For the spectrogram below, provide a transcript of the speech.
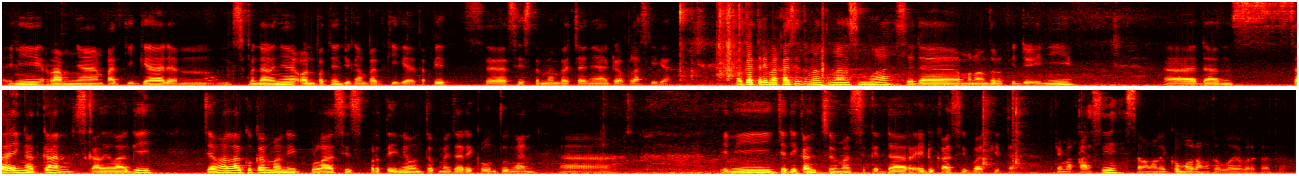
Ini RAM-nya 4 GB dan sebenarnya onboardnya juga 4 GB tapi sistem membacanya 12 GB Oke terima kasih teman-teman semua sudah menonton video ini. Uh, dan saya ingatkan sekali lagi jangan lakukan manipulasi seperti ini untuk mencari keuntungan. Uh, ini jadikan cuma sekedar edukasi buat kita. Terima kasih. Assalamualaikum warahmatullahi wabarakatuh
